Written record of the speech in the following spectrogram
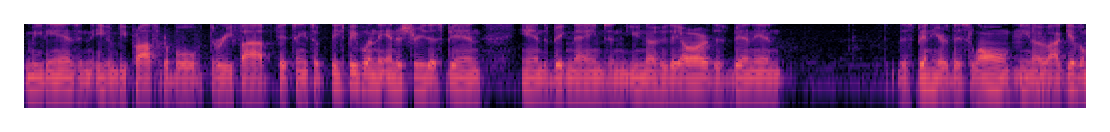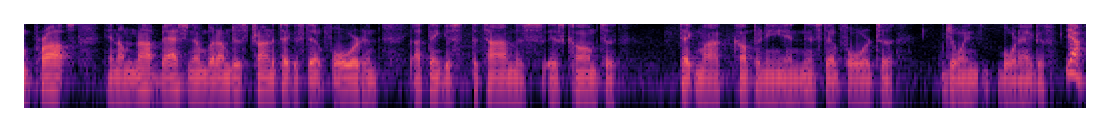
meet ends and even be profitable three, five, 15. So these people in the industry that's been in the big names and you know who they are, that's been in that's been here this long, you know, mm-hmm. I give them props and I'm not bashing them, but I'm just trying to take a step forward. And I think it's the time has, has come to take my company and, and step forward to join Board Active. Yeah.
